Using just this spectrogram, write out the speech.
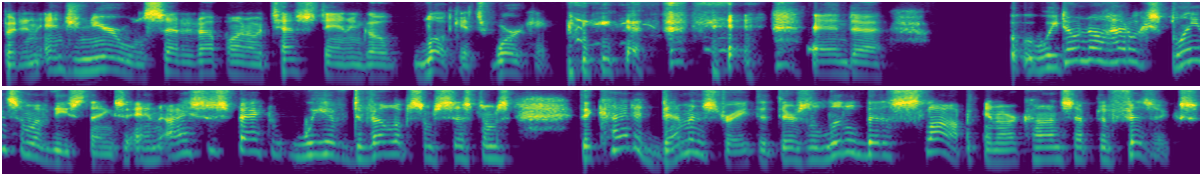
but an engineer will set it up on a test stand and go, "Look, it's working." and uh, we don't know how to explain some of these things, and I suspect we have developed some systems that kind of demonstrate that there's a little bit of slop in our concept of physics.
